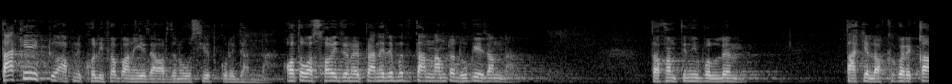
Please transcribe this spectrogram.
তাকে একটু আপনি খলিফা বানিয়ে যাওয়ার জন্য ওসিয়ত করে যান না। অথবা ছয় জনের প্রাণীর মধ্যে তার নামটা ঢুকিয়ে যান না। তখন তিনি বললেন, তাকে লক্ষ্য করে কা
